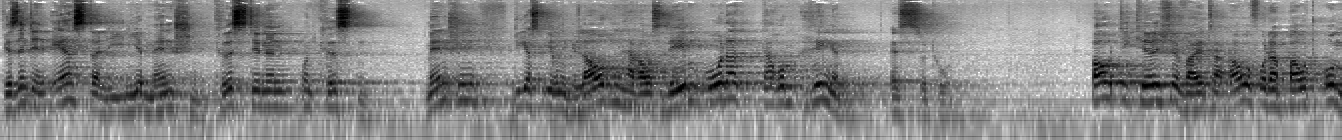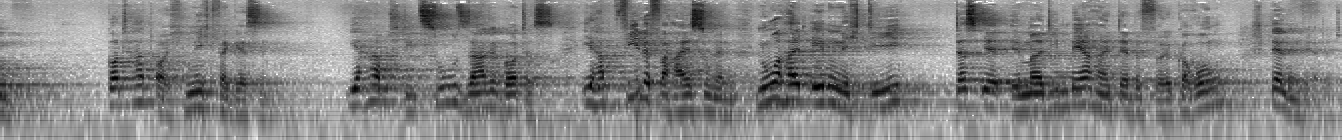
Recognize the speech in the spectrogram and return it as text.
wir sind in erster Linie Menschen, Christinnen und Christen. Menschen, die aus ihrem Glauben heraus leben oder darum ringen, es zu tun. Baut die Kirche weiter auf oder baut um. Gott hat euch nicht vergessen. Ihr habt die Zusage Gottes. Ihr habt viele Verheißungen, nur halt eben nicht die, dass ihr immer die Mehrheit der Bevölkerung stellen werdet.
